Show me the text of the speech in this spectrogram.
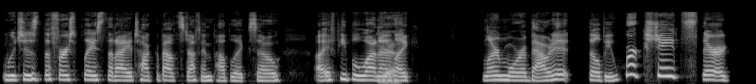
which is the first place that I talk about stuff in public. So uh, if people want to yeah. like learn more about it, there'll be worksheets. There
